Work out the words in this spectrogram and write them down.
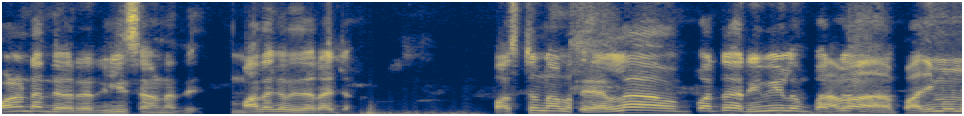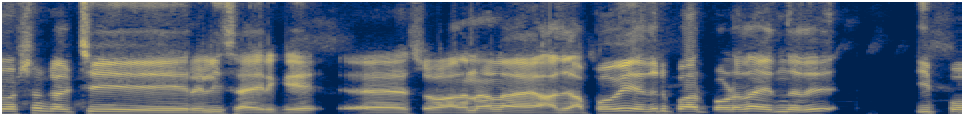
பன்னெண்டாம் தேதி ரிலீஸ் ஆனது. மதகதி ராஜா. ஃபர்ஸ்ட் நாள். எல்லாம் பார்த்தா ரிவியூலும் பார்த்தா பதிமூணு வருஷம் கழிச்சு ரிலீஸ் ஆயிருக்கு. ஸோ அதனால அது அப்பவே எதிர்பார்ப்போட தான் இருந்தது. இப்போ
